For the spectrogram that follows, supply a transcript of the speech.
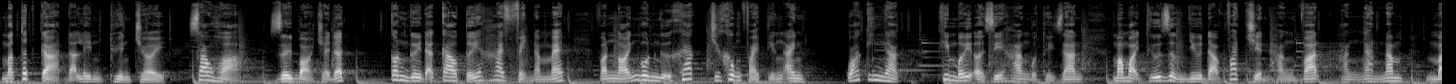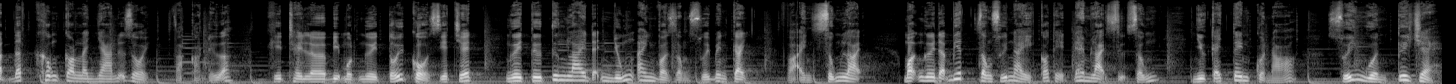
mà tất cả đã lên thuyền trời, sao hỏa, rời bỏ trái đất. Con người đã cao tới 2,5 mét và nói ngôn ngữ khác chứ không phải tiếng Anh. Quá kinh ngạc khi mới ở dưới hang một thời gian mà mọi thứ dường như đã phát triển hàng vạn, hàng ngàn năm, mặt đất không còn là nhà nữa rồi và còn nữa. Khi Taylor bị một người tối cổ giết chết, người từ tương lai đã nhúng anh vào dòng suối bên cạnh và anh sống lại. Mọi người đã biết dòng suối này có thể đem lại sự sống như cái tên của nó, suối nguồn tươi trẻ.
